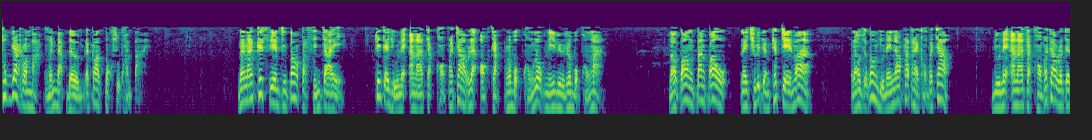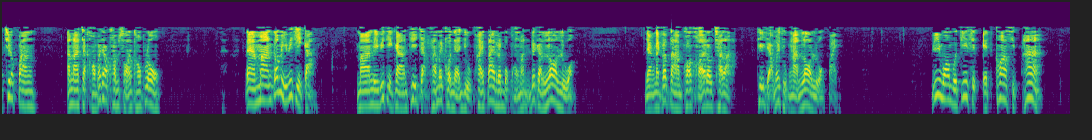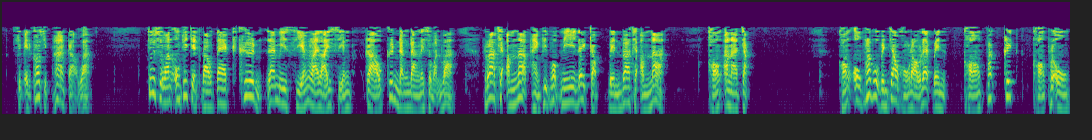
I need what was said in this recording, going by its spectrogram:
ทุกข์ยากลำบากเหมือนแบบเดิม และก็ตกสู่ความตาย ดังนั้นคริสเตียนจึงต้องตัดสินใจที่จะอยู่ในอาณาจักรของพระเจ้าและออกจากระบบของโลกนี้หรือระบบของมารเราต้องตั้งเป้าในชีวิตอย่างชัดเจนว่าเราจะต้องอยู่ในหน้าพระทัยของพระเจ้า อยู่ในอาณาจักรของพระเจ้าเราจะเชื่อฟังอาณาจักรของพระเจ้าคำสอนของพระองค์แต่มารก็มีวิธีการ มารมีวิธีการที่จะทำให้คนเนี่ยอยู่ภายใต้ระบบของมัน ด้วยการล่อลวง อย่างไรก็ตามขอขอให้เราฉลาดที่จะไม่ถูกงานล่อลวงไป วิวรณ์บทที่สิบเอ็ดข้อสิบห้าสิบเอ็ดข้อสิบห้ากล่าวว่าทูตสวรรค์องค์ที่เจ็ดเป่าแตกขึ้น และมีเสียงหลายๆ เสียงกล่าวขึ้นดัง ๆ ในสวรรค์ว่า ราชอำนาจแห่งพิภพนี้ได้กลับเป็นราชอำนาจของอาณาจักร ขององค์พระผู้เป็นเจ้าของเราและเป็นของพระคริสต์ของพระองค์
